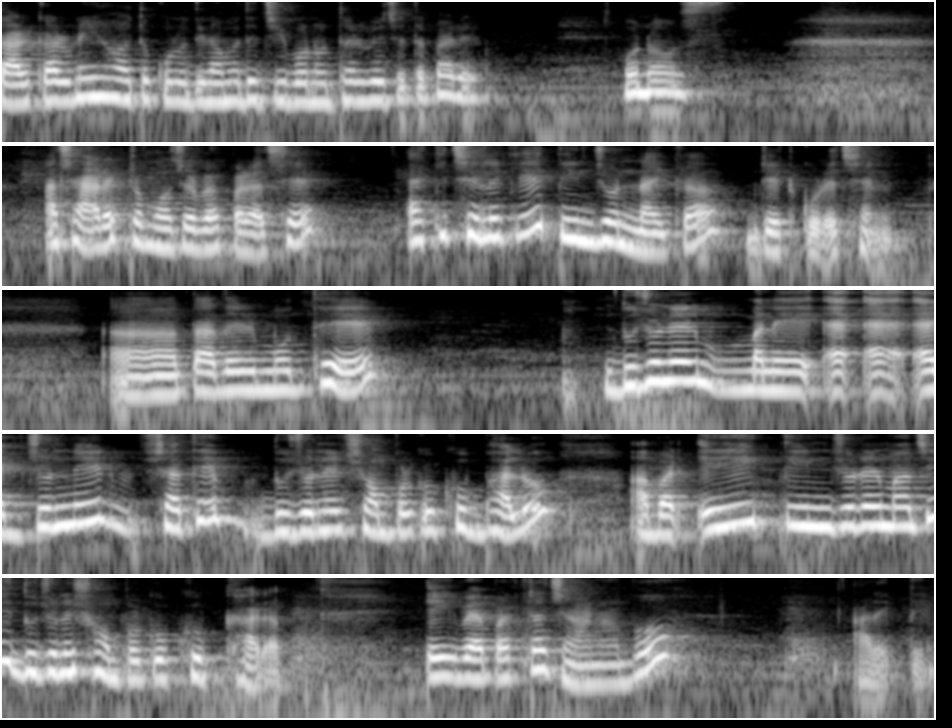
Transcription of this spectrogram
তার কারণেই হয়তো কোনো দিন আমাদের জীবন উদ্ধার হয়ে যেতে পারে। নোস আচ্ছা আরেকটা মজার ব্যাপার আছে। একই ছেলেকে তিনজন নায়িকা ডেট করেছেন। তাদের মধ্যে দুজনের মানে একজনের সাথে দুজনের সম্পর্ক খুব ভালো, আবার এই তিনজনের মাঝেই দুজনের সম্পর্ক খুব খারাপ। এই ব্যাপারটা জানাব আরেকদিন।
